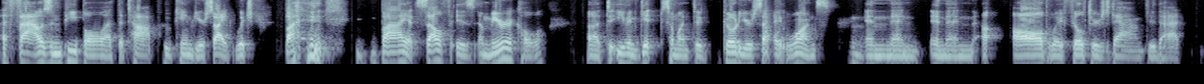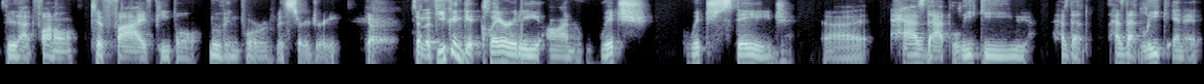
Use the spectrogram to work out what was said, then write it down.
a thousand people at the top who came to your site which by by itself is a miracle uh, to even get someone to go to your site once mm-hmm. and then and then uh, all the way filters down through that through that funnel to five people moving forward with surgery. Yep so if you can get clarity on which which stage uh, has that leaky has that has that leak in it,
